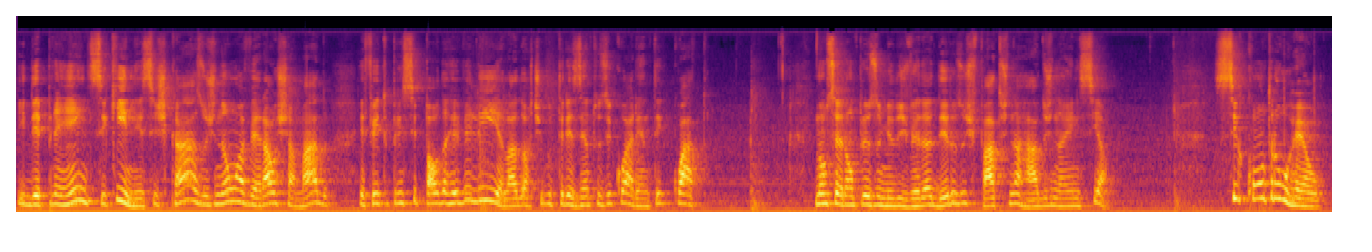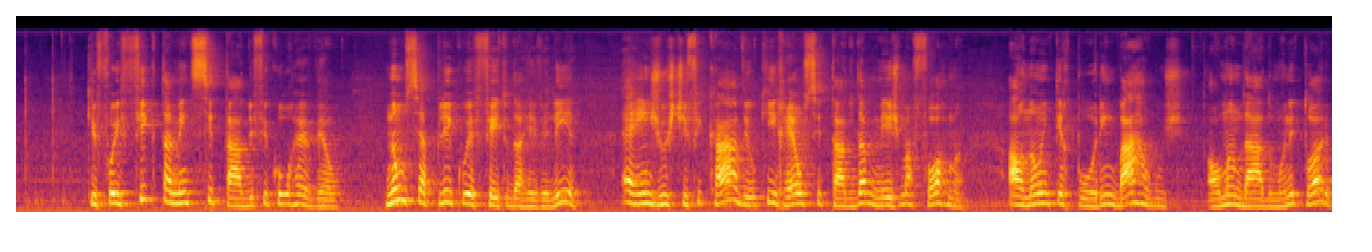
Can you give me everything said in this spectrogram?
e depreende-se que, nesses casos, não haverá o chamado efeito principal da revelia, lá do artigo 344. Não serão presumidos verdadeiros os fatos narrados na inicial. Se contra o réu, que foi fictamente citado e ficou revel, não se aplica o efeito da revelia, é injustificável que réu citado da mesma forma, ao não interpor embargos ao mandado monitório,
